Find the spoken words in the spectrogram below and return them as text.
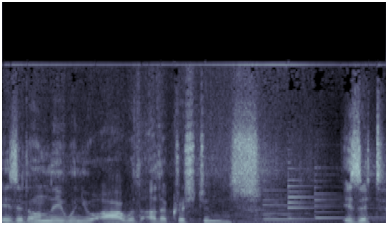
Is it only when you are with other Christians? Is it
